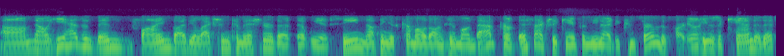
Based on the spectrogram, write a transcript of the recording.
Um, now he hasn't been fined by the election commissioner that, that we have seen. Nothing has come out on him on that front. This actually came from the United Conservative Party. You know, he was a candidate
